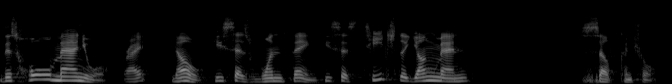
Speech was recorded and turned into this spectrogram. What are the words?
this whole manual, right? No, he says one thing. He says, teach the young men self control.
